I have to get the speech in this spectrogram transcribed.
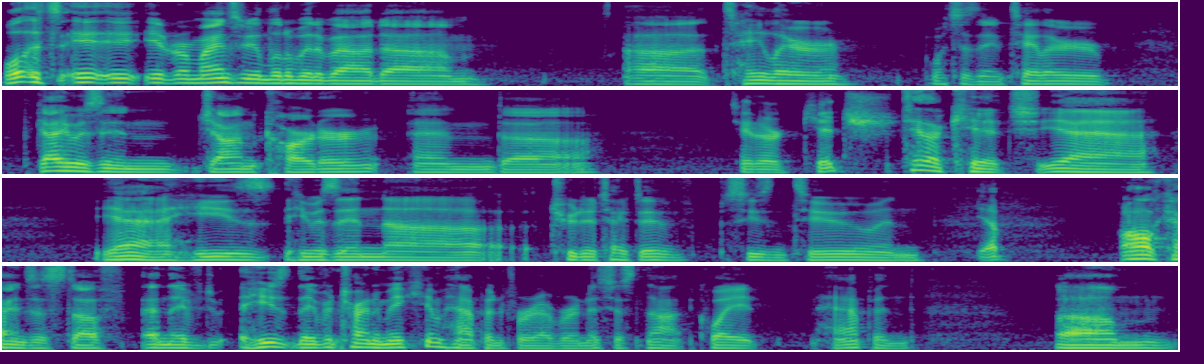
Well, it's it, it, it reminds me a little bit about um, uh, Taylor. What's his name? Taylor, the guy who was in John Carter and uh, Taylor Kitsch. Taylor Kitsch. Yeah, yeah. He's he was in uh, True Detective season two and Yep. all kinds of stuff. And they've he's they've been trying to make him happen forever, and it's just not quite happened. Um,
